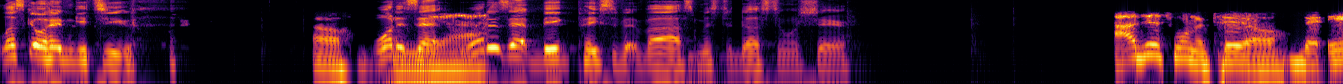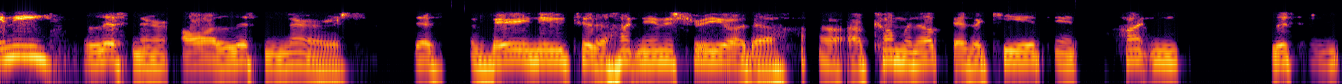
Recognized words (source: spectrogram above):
let's go ahead and get you. Oh, What is that? Yeah. What is that big piece of advice Mr. Dustin would share? I just want to tell that any listener or listeners that's very new to the hunting industry or the uh, are coming up as a kid and hunting, listen,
